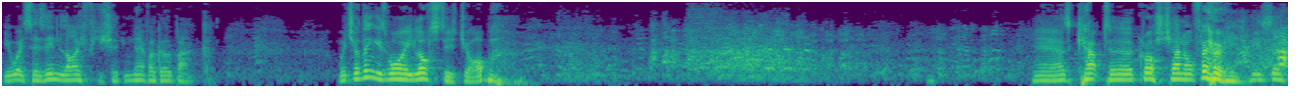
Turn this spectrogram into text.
He always says, in life, you should never go back. Which I think is why he lost his job. yeah, as captain of the cross channel ferry. He's uh,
